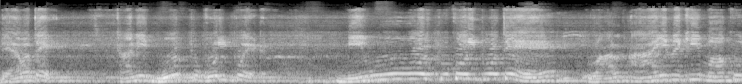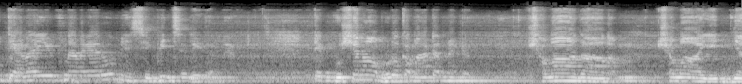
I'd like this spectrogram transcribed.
దేవతే కానీ ఓర్పు కోల్పోయాడు. మేము ఓర్పు కోల్పోతే వాళ్ళ ఆయనకి మాకు తేడా ఏమిటి నాన్నగారు? మేము శపించలేదన్నారు అంటే కుశనాభుడు ఒక మాట అన్నాడు. క్షమాదానం క్షమా యజ్ఞ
